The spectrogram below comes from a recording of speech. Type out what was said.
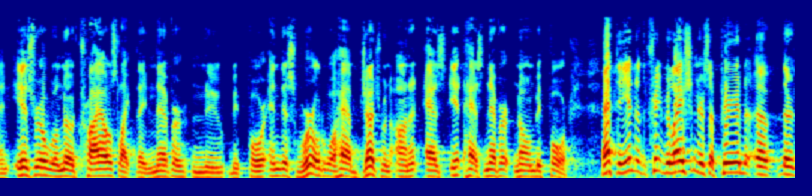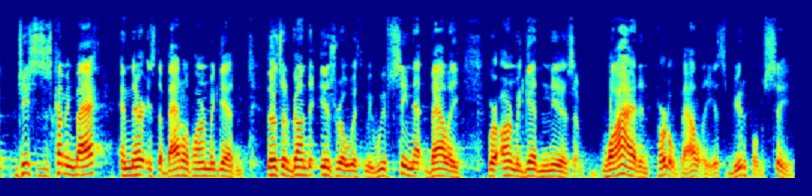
and Israel will know trials like they never knew before, and this world will have judgment on it as it has never known before. At the end of the tribulation, there's a period of there, Jesus is coming back, and there is the battle of Armageddon. Those that have gone to Israel with me, we've seen that valley where Armageddon is, a wide and fertile valley. It's beautiful to see.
